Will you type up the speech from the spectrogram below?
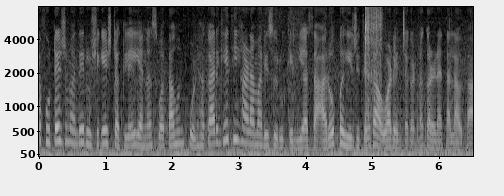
त्या फुटेजमध्ये ऋषिकेश टकले यांना स्वतःहून पुढाकार घेत ही हाणामारी सुरू केली असा आरोपही जितेंद्र आव्हाड यांच्याकडनं करण्यात आला होता.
